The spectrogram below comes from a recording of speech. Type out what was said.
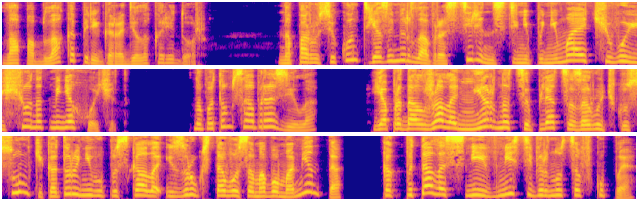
Лапа Блака перегородила коридор. На пару секунд я замерла в растерянности, не понимая, чего еще от меня хочет. Но потом сообразила. Я продолжала нервно цепляться за ручку сумки, которую не выпускала из рук с того самого момента, как пыталась с ней вместе вернуться в купе.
